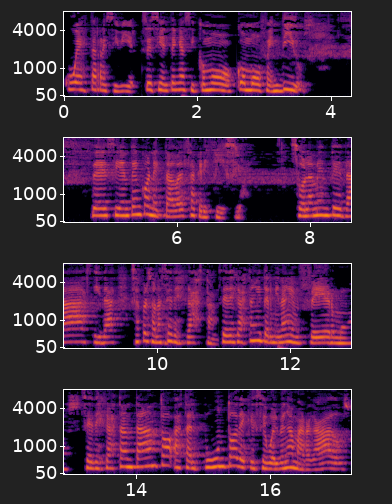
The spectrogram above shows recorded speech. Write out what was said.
cuesta recibir, se sienten así como, como ofendidos. Se sienten conectados al sacrificio solamente das y das, esas personas se desgastan, se desgastan y terminan enfermos, se desgastan tanto hasta el punto de que se vuelven amargados,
